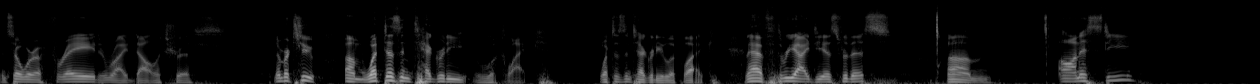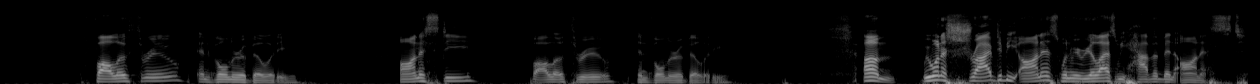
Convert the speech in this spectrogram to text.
And so we're afraid and we're idolatrous. Number two, um, what does integrity look like? What does integrity look like? And I have three ideas for this um, honesty, follow through, and vulnerability. Honesty, follow through, and vulnerability. Um, we want to strive to be honest when we realize we haven't been honest.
